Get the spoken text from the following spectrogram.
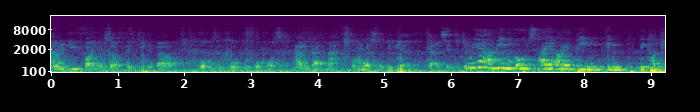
how did you find yourself thinking about what was important and what wasn't, and how did that match what the rest of the media kind of seemed to do? Well, yeah, I mean, I, I had been in the country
